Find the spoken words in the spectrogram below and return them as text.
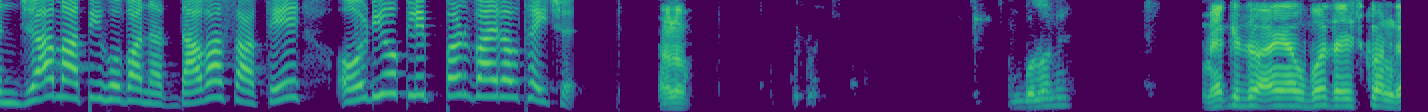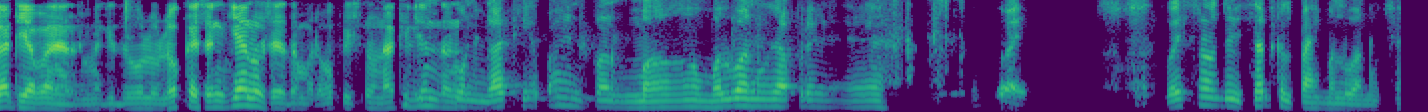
અંજામ આપી હોવાના દાવા સાથે ઓડિયો ક્લિપ પણ વાયરલ થઈ છે. હેલો બોલો ને. મેં કીધું અહીંયા ઊભો તો ઇસ્કોન ગાંઠિયા પાસે મેં કીધું ઓલું લોકેશન ક્યાંનું છે? તમારે ઓફિસનું નાખી દે ને તમે. ગાંઠિયા પાય પણ મળવાનું આપણે કહેવાય સર્કલ પાસે મળવાનું છે.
